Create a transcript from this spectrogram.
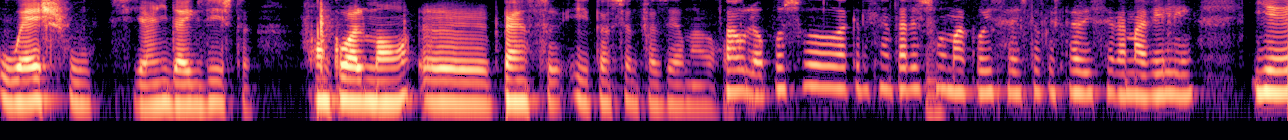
um, o eixo, se ainda existe, franco-alemão uh, penso e tenciono fazer na Europa. Paulo, posso acrescentar só unha coisa a isto que está a dizer a Maguilín e é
